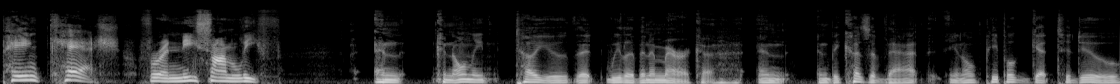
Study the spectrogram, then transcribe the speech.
Paying cash for a Nissan Leaf. and can only tell you that we live in America, and and because of that, you know, people get to do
